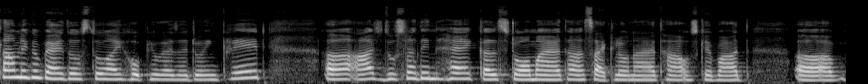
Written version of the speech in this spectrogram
अस्सलाम वालेकुम प्यारे दोस्तों। I hope you guys are doing great आज दूसरा दिन है। कल स्टॉम आया था साइक्लोन आया था। उसके बाद uh,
